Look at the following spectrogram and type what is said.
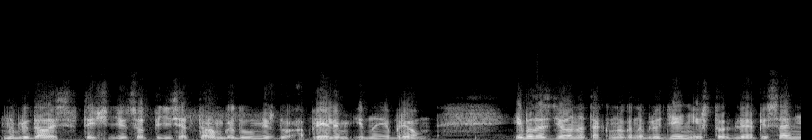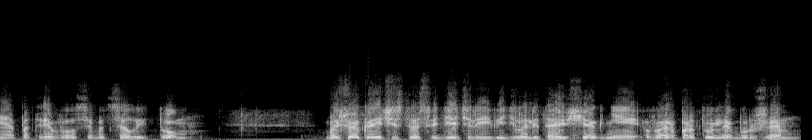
наблюдалось в 1952 году между апрелем и ноябрем, и было сделано так много наблюдений, что для описания потребовался бы целый том. Большое количество свидетелей видело летающие огни в аэропорту Ле Бурже,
